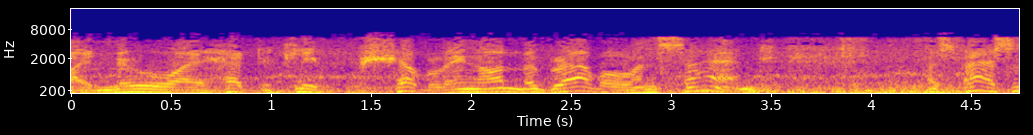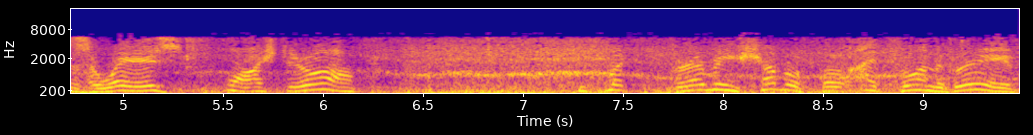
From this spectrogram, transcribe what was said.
I knew I had to keep shoveling on the gravel and sand as fast as the waves washed it off. But for every shovelful I threw on the grave,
